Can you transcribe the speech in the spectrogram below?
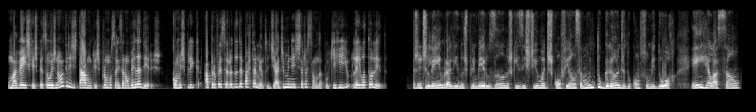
uma vez que as pessoas não acreditavam que as promoções eram verdadeiras, como explica a professora do Departamento de Administração da PUC Rio, Leila Toledo. A gente lembra ali nos primeiros anos que existia uma desconfiança muito grande do consumidor em relação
